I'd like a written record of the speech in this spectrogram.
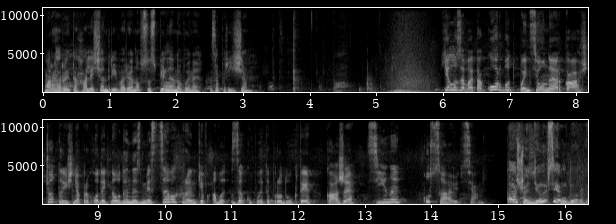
Маргарита Галіч, Андрій Варіонов, Суспільне новини, Запоріжжя. Єлизавета Корбут – пенсіонерка. Щотижня приходить на один із місцевих ринків, аби закупити продукти. Каже, ціни кусаються. А что сделать? Всем дорого.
